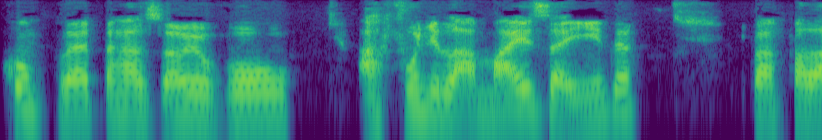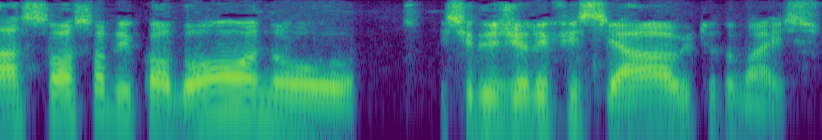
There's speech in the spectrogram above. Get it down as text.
completa razão. Eu vou afunilar mais ainda para falar só sobre colono, cirurgia artificial e tudo mais.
